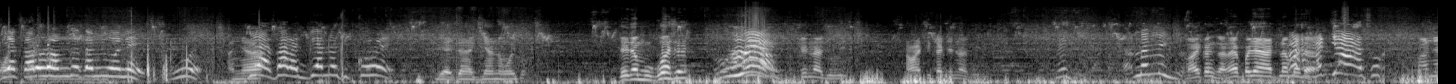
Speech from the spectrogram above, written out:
બે કરોડ સમજો તમે ઓને. ઓય બે અહીંયા. હજાર અગિયાર નો સિક્કો હોય બે હજાર અગિયાર નો હોય તો. તે તો મૂકવો છે? કેટલા જોવી આવા સિક્કા કેટલા જોવી મમ્મી મારે કઈ ઘણા પડ્યા આટલા બધા? અને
